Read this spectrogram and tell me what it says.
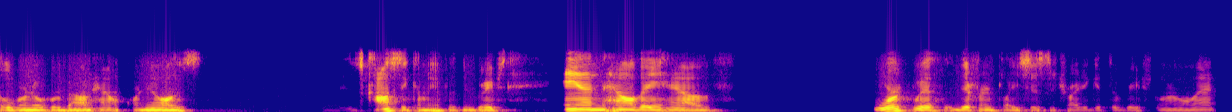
over and over about how Cornell is, is constantly coming up with new grapes and how they have worked with different places to try to get the grapes going and all that.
